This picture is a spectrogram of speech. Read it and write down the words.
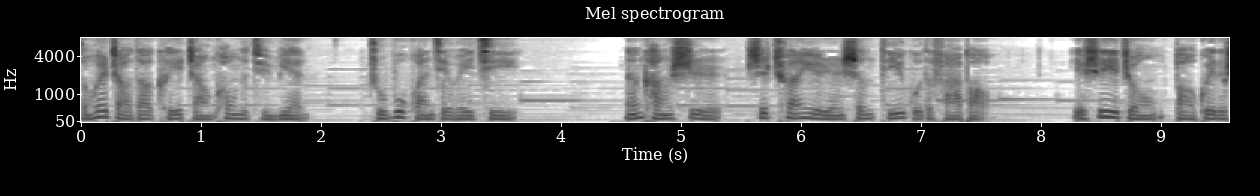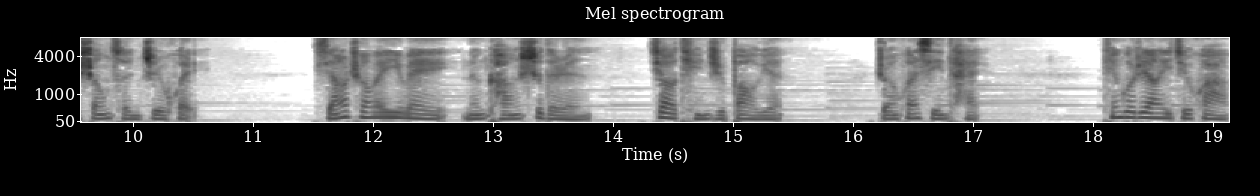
总会找到可以掌控的局面，逐步缓解危机。能扛事是穿越人生低谷的法宝，也是一种宝贵的生存智慧。想要成为一位能扛事的人，就要停止抱怨，转换心态。听过这样一句话：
